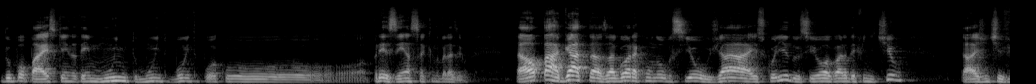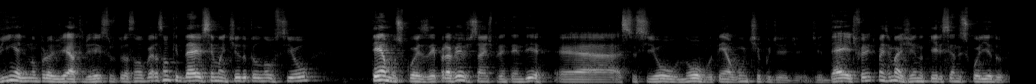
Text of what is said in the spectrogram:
do Popeyes, que ainda tem muito, muito, muito pouco presença aqui no Brasil. Tá, Alpargatas, agora com o novo CEO já escolhido, o CEO agora definitivo. Tá, a gente vinha ali num projeto de reestruturação da operação que deve ser mantido pelo novo CEO. Temos coisas aí para ver, justamente para entender é, se o CEO novo tem algum tipo de, de, de, ideia diferente, mas imagino que ele sendo escolhido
